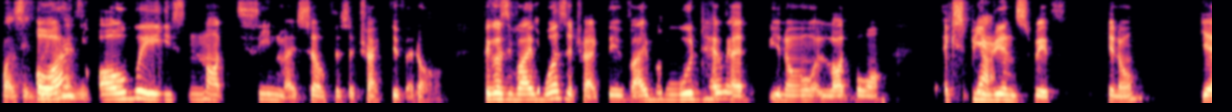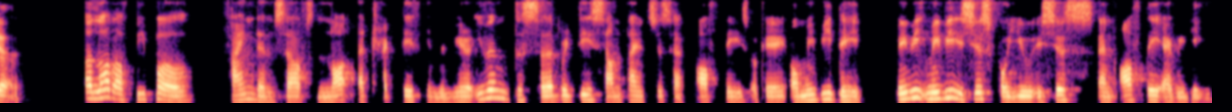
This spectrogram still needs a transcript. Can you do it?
What's it Oh, I've always not seen myself as attractive at all because if I was attractive, I would have had you know a lot more experience yeah. with you know, yeah. A lot of people find themselves not attractive in the mirror. Even the celebrities sometimes just have off days, okay, or maybe they maybe maybe it's just for you. It's just an off day every day.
